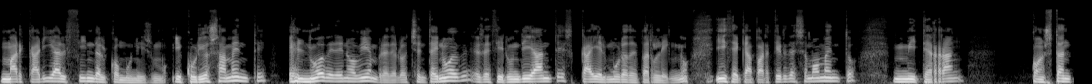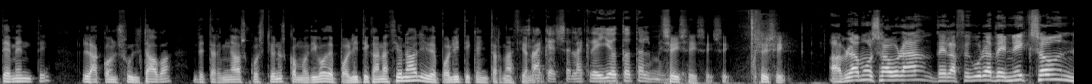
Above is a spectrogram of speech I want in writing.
marcaría el fin del comunismo. Y curiosamente, el 9 de noviembre del 89, es decir, un día antes, cae el muro de Berlín. ¿no? Y dice que a partir de ese momento, Mitterrand constantemente la consultaba determinadas cuestiones, como digo, de política nacional y de política internacional. O sea, que se la creyó totalmente. Sí, sí, sí, sí. sí, sí. Hablamos ahora de la figura de Nixon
